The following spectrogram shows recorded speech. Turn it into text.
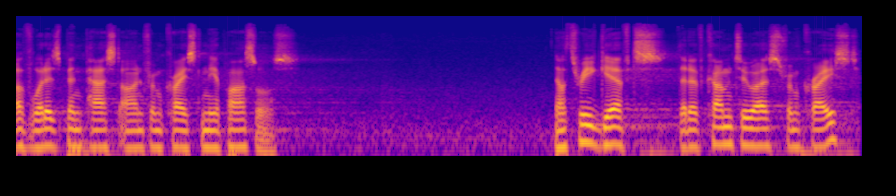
of what has been passed on from Christ and the apostles. Now, three gifts that have come to us from Christ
